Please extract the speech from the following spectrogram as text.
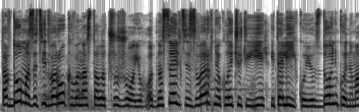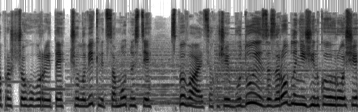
Та вдома за ці два роки вона стала чужою. Односельці зверхньо кличуть її італійкою. З донькою нема про що говорити. Чоловік від самотності спивається, хоча й будує за зароблені жінкою гроші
